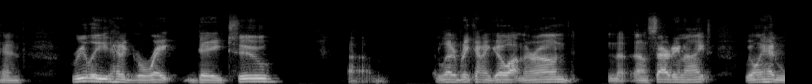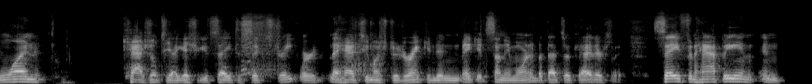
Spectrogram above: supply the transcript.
and really had a great day too. Um, let everybody kind of go out on their own. On Saturday night, we only had one casualty, I guess you could say, to Sixth Street, where they had too much to drink and didn't make it Sunday morning. But that's okay. They're safe and happy, and, and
